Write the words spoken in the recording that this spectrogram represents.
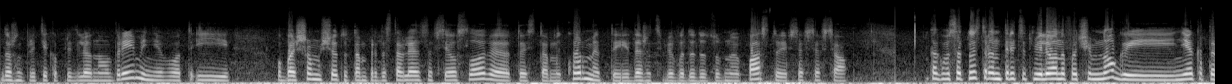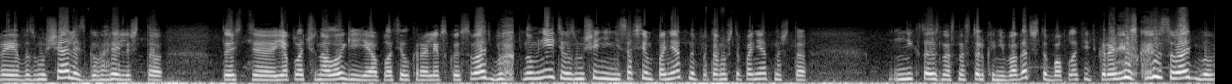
должен прийти к определенному времени, вот, и по большому счету там предоставляются все условия, то есть там и кормят, и даже тебе выдадут зубную пасту, и все-все-все. Как бы с одной стороны 30 миллионов очень много, и некоторые возмущались, говорили, что то есть э, я плачу налоги, я оплатил королевскую свадьбу. Но мне эти возмущения не совсем понятны, потому что понятно, что никто из нас настолько не богат, чтобы оплатить королевскую свадьбу.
